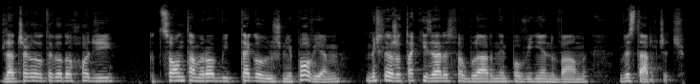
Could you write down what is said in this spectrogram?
dlaczego do tego dochodzi, co on tam robi, tego już nie powiem. Myślę, że taki zarys fabularny powinien Wam wystarczyć.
